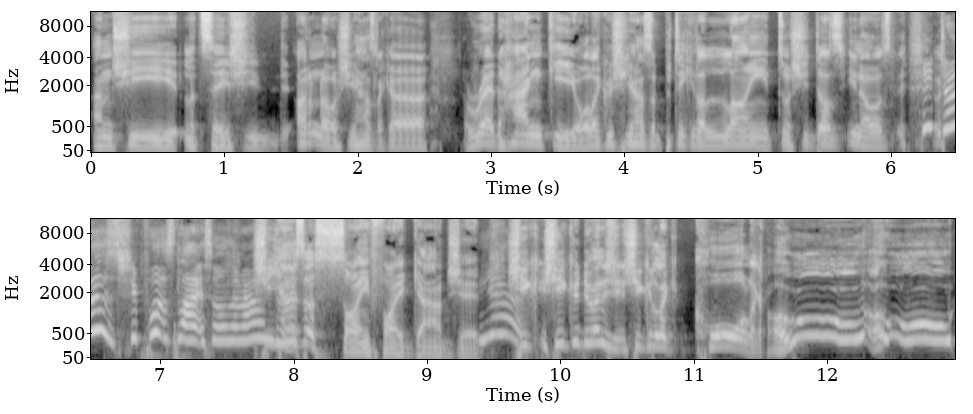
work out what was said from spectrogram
And she, let's say she, I don't know, she has like a, a red hanky, or like she has a particular light, or she does, you know, She uh, does. She puts lights all around. she her. has a sci-fi gadget. Yeah. She she could do anything. She could like call like oh oh,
